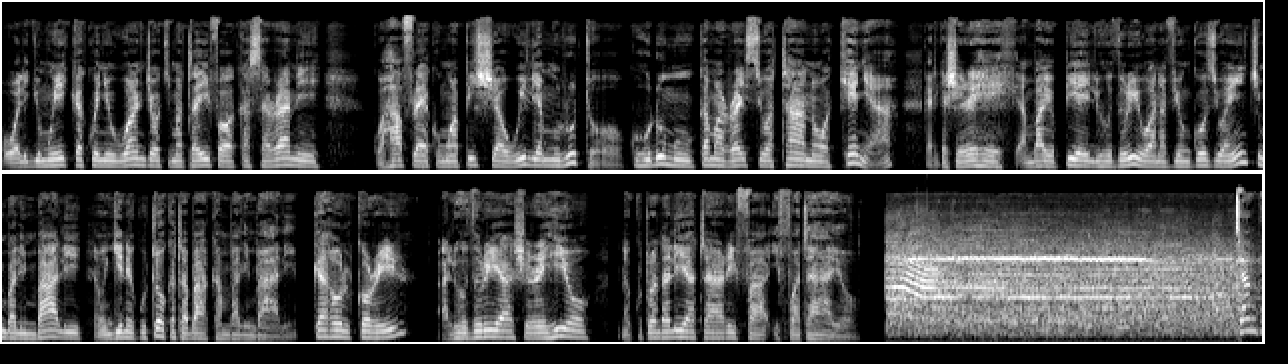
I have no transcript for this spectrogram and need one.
walijumuika kwenye uwanja wa kimataifa wa Kasarani kwa hafla ya kumwapisha William Ruto kuhudumu kama rais wa tano wa Kenya, katika sherehe ambayo pia ilihudhuriwa na viongozi wa nchi mbalimbali na wengine kutoka tabaka mbalimbali. Carol Korir alihudhuria sherehe hiyo na kutuandalia taarifa ifuatayo. Tangu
